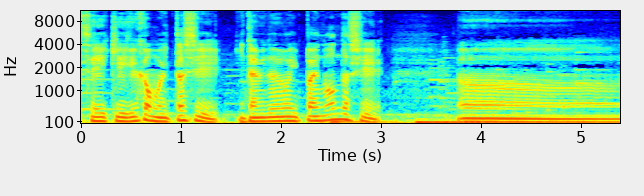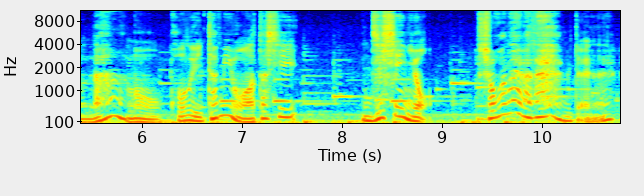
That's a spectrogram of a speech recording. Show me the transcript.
整形外科も行ったし痛み止めもいっぱい飲んだしうーんなんもうこの痛みを私自身よ。しょうがないわね。みたいなね。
